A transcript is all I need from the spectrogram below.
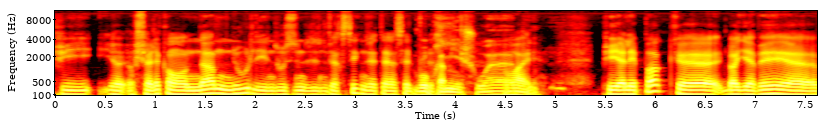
Euh, puis il, il fallait qu'on nomme, nous, les, nos universités qui nous intéressaient le Vos plus. premiers choix. Ouais. puis- Puis à l'époque, euh, ben, il y avait euh,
